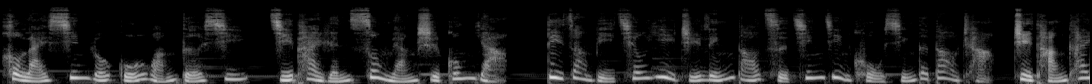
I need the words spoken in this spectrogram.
后来新罗国王德熙即派人送粮食供养地藏比丘，一直领导此精进苦行的道场，至唐开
